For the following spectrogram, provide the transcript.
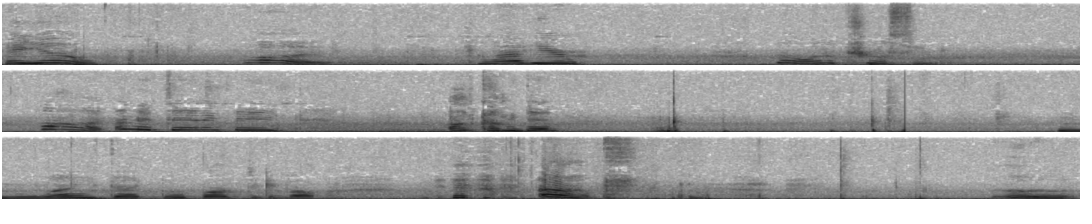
hey you. What? Come out here. No, I don't trust you. What? I didn't do anything. I'm coming then. What is that goofball thinking about? oh. Ugh.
